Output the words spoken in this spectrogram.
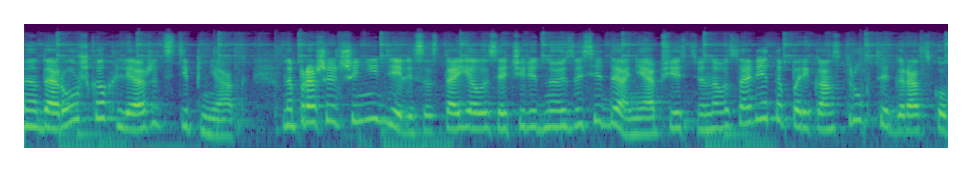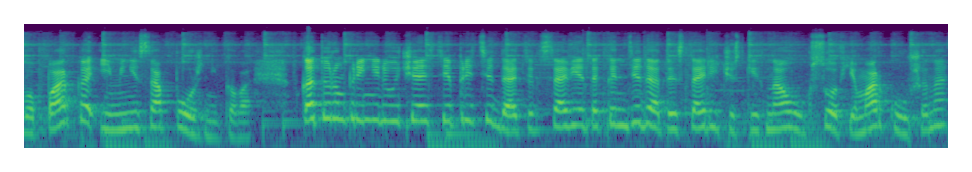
на дорожках ляжет степняк. На прошедшей неделе состоялось очередное заседание Общественного совета по реконструкции городского парка имени Сапожникова, в котором приняли участие председатель Совета, кандидат исторических наук Софья Маркушина,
